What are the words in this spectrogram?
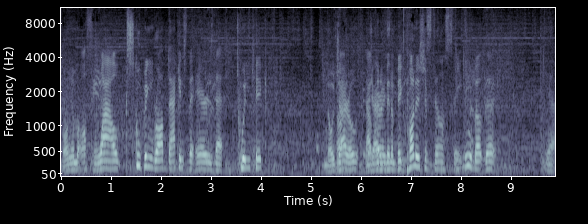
throwing him off. Wow, scooping Rob back into the air is that twin kick. Oh, No gyro. that could have been a big punish if Still he knew about that. Yeah.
